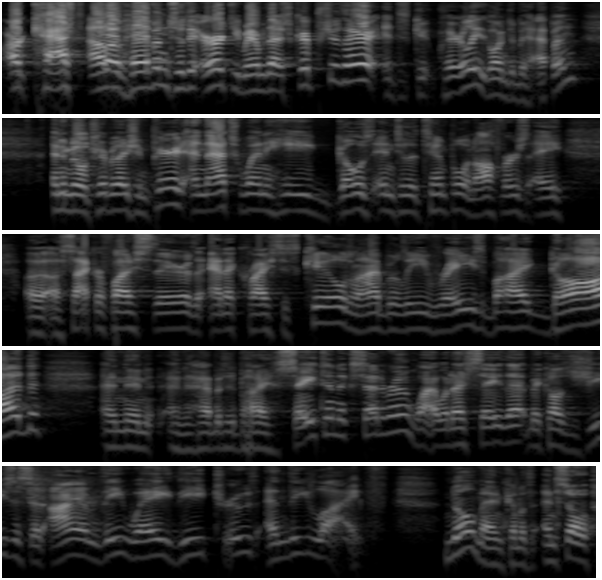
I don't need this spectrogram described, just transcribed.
are cast out of heaven to the earth. You remember that scripture there? It's clearly going to happen in the middle tribulation period, and that's when he goes into the temple and offers a, a, a sacrifice there. The Antichrist is killed, and I believe raised by God and then inhabited by Satan, etc. Why would I say that? Because Jesus said, I am the way, the truth, and the life. No man cometh. And so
